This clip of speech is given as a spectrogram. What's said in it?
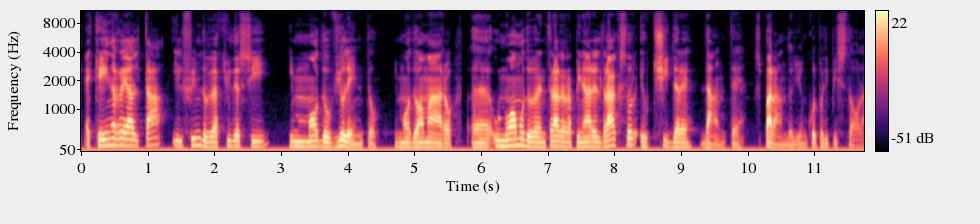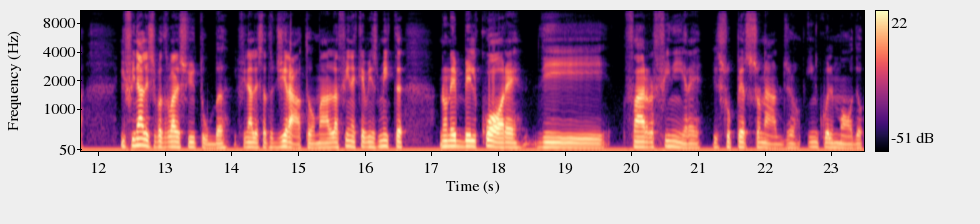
è che in realtà il film doveva chiudersi in modo violento, in modo amaro. Uh, un uomo doveva entrare a rapinare il drugstore e uccidere Dante sparandogli un colpo di pistola. Il finale si può trovare su YouTube, il finale è stato girato, ma alla fine Kevin Smith non ebbe il cuore di far finire il suo personaggio in quel modo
